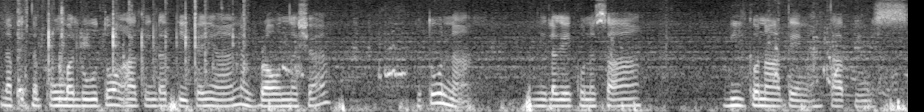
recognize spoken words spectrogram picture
Lapit na pong maluto ang ating latika yan. Nag-brown na siya. Ito na. Nilagay ko na sa biko natin, ang toppings.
